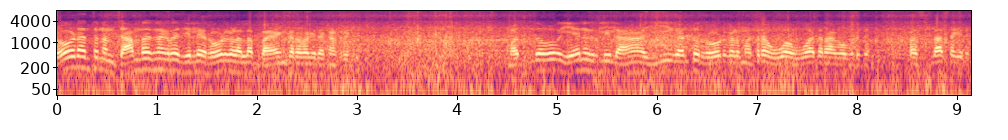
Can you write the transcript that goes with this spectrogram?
ರೋಡ್ ಅಂತೂ ನಮ್ಮ ಚಾಮರಾಜನಗರ ಜಿಲ್ಲೆ ರೋಡ್ಗಳೆಲ್ಲ ಭಯಂಕರವಾಗಿದೆ ಕಣ್ರಿ. ಮೊದಲು ಏನು ಇರಲಿಲ್ಲ. ಈಗಂತೂ ರೋಡ್ಗಳು ಮಾತ್ರ ಹೂವು ಹೂವು ಥರ ಆಗೋಗ್ಬಿಟ್ಟಿದೆ. ಫಸ್ಟ್ ಕ್ಲಾಸ್ ಆಗಿದೆ.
